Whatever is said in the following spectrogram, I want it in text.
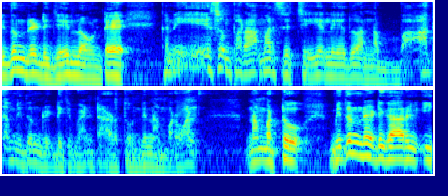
మిథున్ రెడ్డి జైల్లో ఉంటే కనీసం పరామర్శ చేయలేదు అన్న బాధ మిథున్ రెడ్డికి వెంటాడుతుంది number one. Number two Mithun Reddy గారు ఈ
